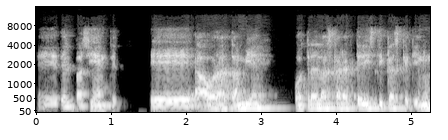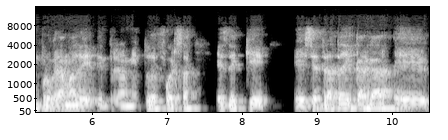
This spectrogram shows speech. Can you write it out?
del paciente. ahora también, otra de las características que tiene un programa de entrenamiento de fuerza es de que eh, se trata de cargar eh,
